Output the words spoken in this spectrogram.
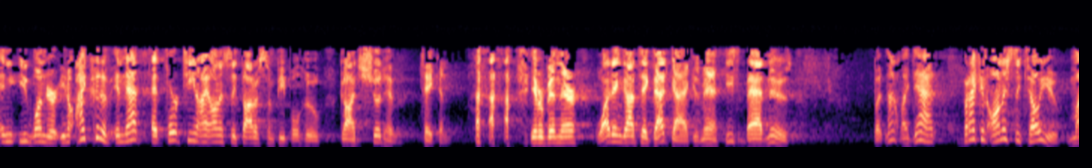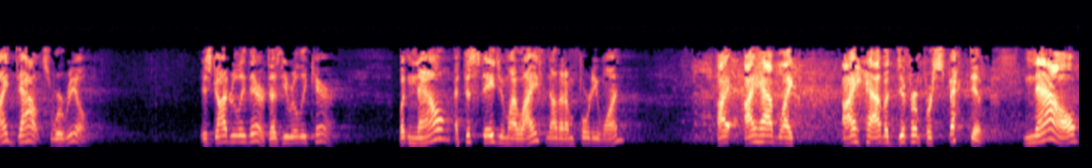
and you wonder, you know, I could have, in that, at 14, I honestly thought of some people who God should have taken. you ever been there? Why didn't God take that guy? Because man, he's bad news but not my dad. But I can honestly tell you, my doubts were real. Is God really there? Does He really care? But now, at this stage of my life, now that I'm 41, I, I have like, I have a different perspective. Now,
